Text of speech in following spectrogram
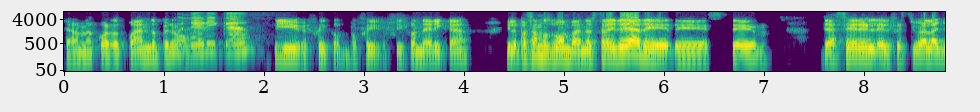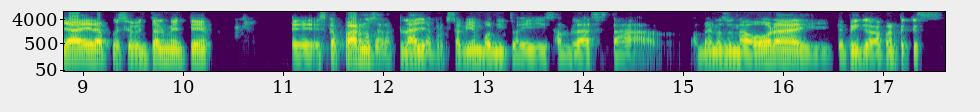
ya no me acuerdo cuándo, pero... Con Erika. Sí, fui con, fui, fui con Erika y lo pasamos bomba. Nuestra idea de, de, este, de hacer el, el, festival allá era pues eventualmente eh, escaparnos a la playa, porque está bien bonito ahí, San Blas está a menos de una hora y te pico, aparte que es,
